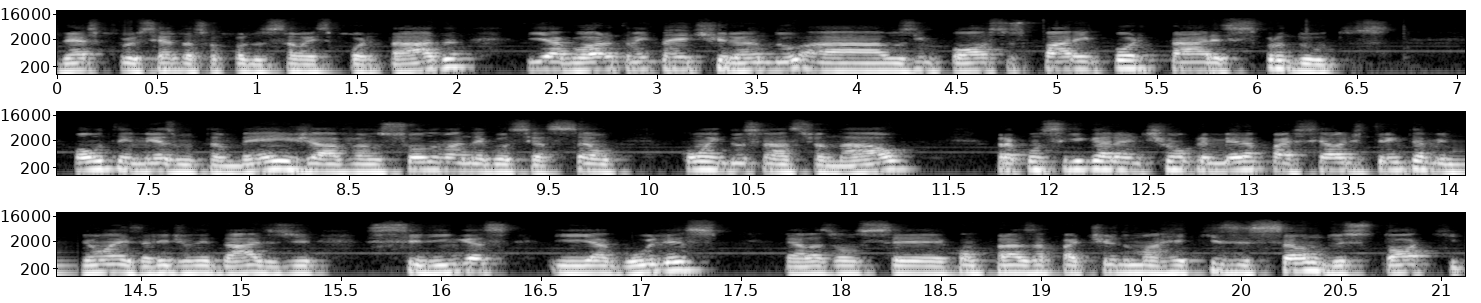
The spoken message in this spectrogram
10% da sua produção é exportada e agora também está retirando ah, os impostos para importar esses produtos. Ontem mesmo também já avançou numa negociação com a indústria nacional para conseguir garantir uma primeira parcela de 30 milhões ali de unidades de seringas e agulhas. Elas vão ser compradas a partir de uma requisição do estoque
